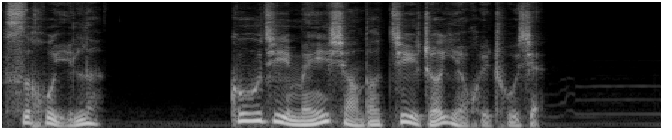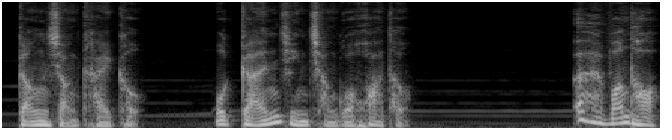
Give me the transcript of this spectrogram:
似乎一愣，估计没想到记者也会出现。刚想开口，我赶紧抢过话头：“哎，王头，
